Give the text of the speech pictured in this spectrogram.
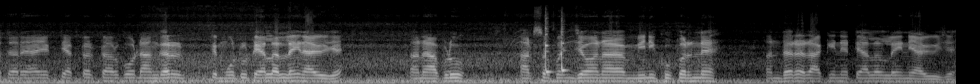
અત્યારે આ એક ટ્રેક્ટર ટર્બો ડાંગર તે મોટું ટેલર લઈને આવ્યું છે. અને આપણું આઠસો પંચાવન મિની કૂપરને અંદર રાખીને ટેલર લઈને આવ્યું છે.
